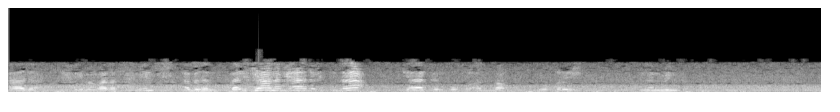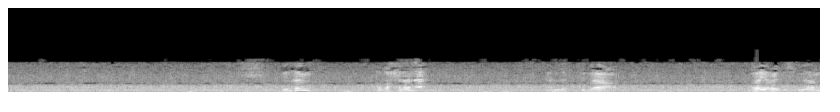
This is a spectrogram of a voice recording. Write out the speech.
هذا التحريم أو هذا التحريم؟ أبدا. بل كان بهذا الاتباع كافر كفر أكبر مخرج من المنة إذا اتضح لنا أن اتباع غير الإسلام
